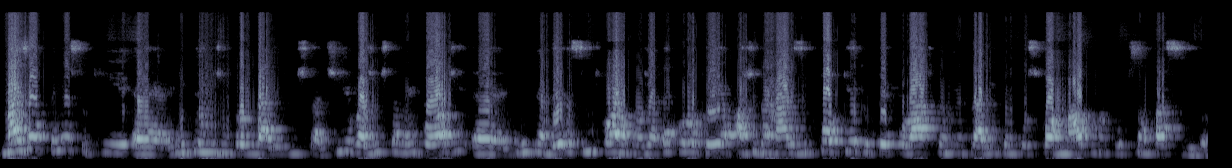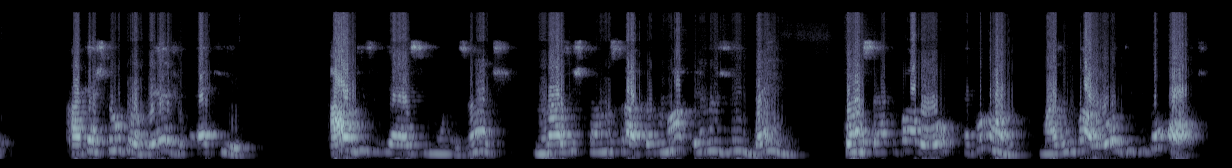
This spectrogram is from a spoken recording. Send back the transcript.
Mas eu penso que, é, em termos de improbidade administrativa, a gente também pode é, entender da seguinte forma, como eu já até coloquei a partir da análise por que, que o peculato também entraria em concurso formal com uma corrupção passiva. A questão que eu vejo é que, ao desviar esse imunizante, nós estamos tratando não apenas de um bem com um certo valor econômico, mas um valor de vida ou morte.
